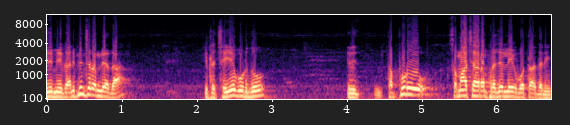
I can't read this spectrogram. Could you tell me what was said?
ఇది మీకు అనిపించడం లేదా? ఇట్లా చేయకూడదు ఇది తప్పుడు సమాచారం ప్రజలు లేకపోతుందని.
